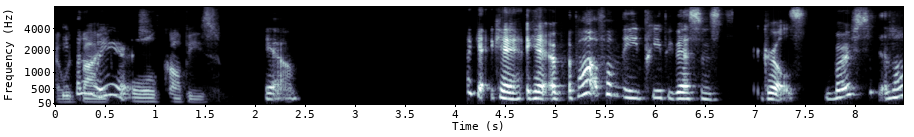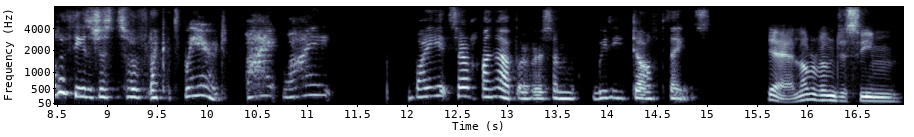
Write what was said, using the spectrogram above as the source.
I would People are buy weird. all copies. Yeah. Okay, okay, okay. a- Apart from the prepubescent girls, most a lot of these are just sort of like it's weird. Why, why, why it's so hung up over some really daft things? Yeah, a lot of them just seem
